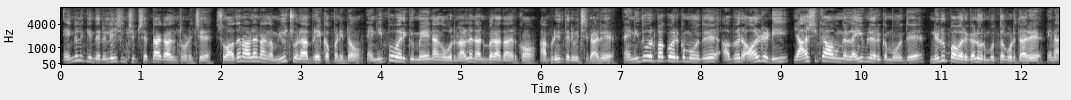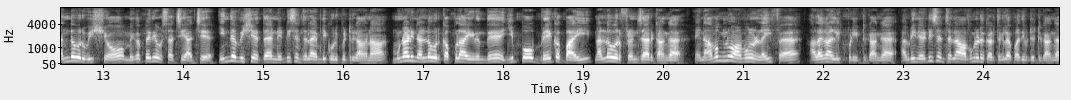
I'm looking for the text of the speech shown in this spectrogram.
எங்களுக்கு இந்த ரிலேஷன்ஷிப் செட் ஆகாதுன்னு தோணுச்சு. ஸோ அதனால நாங்க மியூச்சுவலா பிரேக்கப் பண்ணிட்டோம். அண்ட் இப்போ வரைக்குமே நாங்க ஒரு நல்ல நண்பரா தான் இருக்கோம் அப்படின்னு தெரிவிச்சிருக்காரு. அண்ட் இது ஒரு பக்கம் இருக்கும்போது அவர் ஆல்ரெடி யாஷிகா அவங்க லைவ்ல இருக்கும்போது நிருப் அவர்கள் ஒரு முத்தம் கொடுத்தாரு. And அந்த ஒரு விஷயம் மிகப்பெரிய ஒரு சர்ச்சையாச்சு. இந்த விஷயத்த நெட்டிசன்ஸ் எல்லாம் எப்படி குறிப்பிட்டிருக்காங்கன்னா முன்னாடி நல்ல ஒரு கப்பலா இருந்து இப்போ பிரேக்கப் ஆகி நல்ல ஒரு ஃப்ரெண்ட்ஸா இருக்காங்க. And அவங்களும் அவங்களோட லைஃபை அழகா லீட் பண்ணிட்டு இருக்காங்க. அப்படி நெட்டிசன்ஸ் எல்லாம் அவங்களோட கருத்துக்களை பதிவிட்டு இருக்காங்க.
